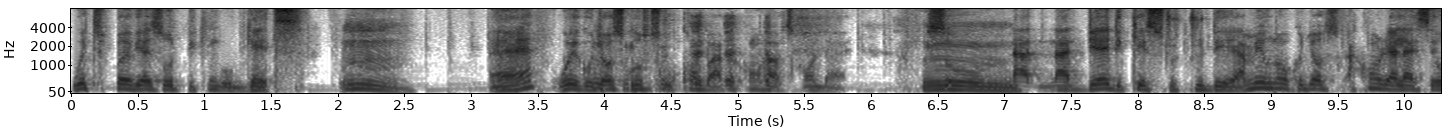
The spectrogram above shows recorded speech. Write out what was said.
wey 12 years old pikin go get. Mm. Eh? We go just go school, come back, come house, come die. So Mm. now, now there the case to today. I mean, no, I could just I can't realize say, oh,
